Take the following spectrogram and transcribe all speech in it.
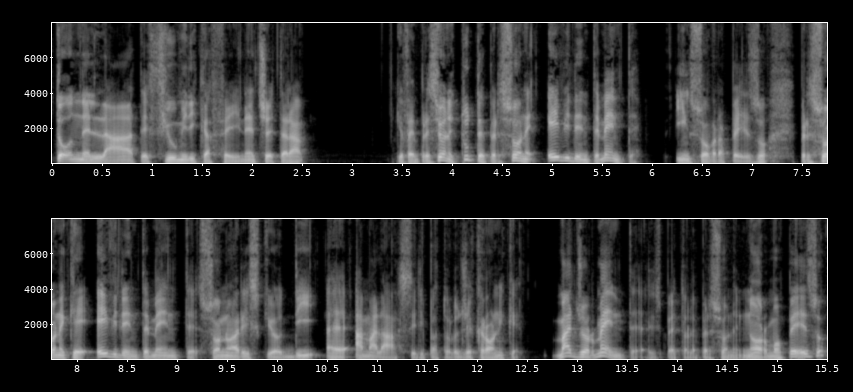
tonnellate, fiumi di caffeina, eccetera, che fa impressione, tutte persone evidentemente in sovrappeso, persone che evidentemente sono a rischio di eh, ammalarsi di patologie croniche maggiormente rispetto alle persone normopeso.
